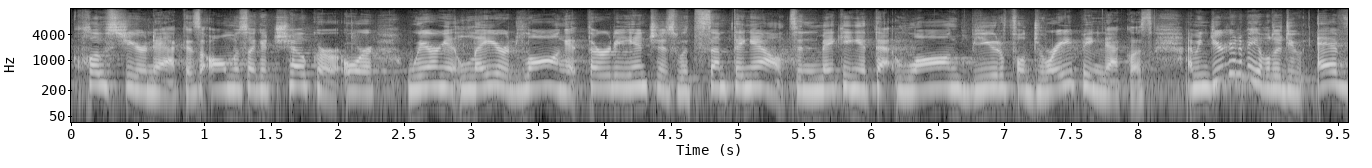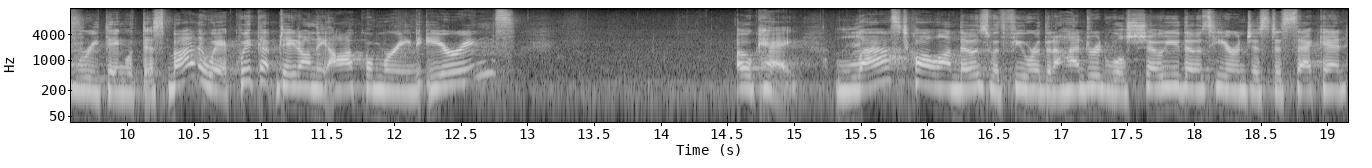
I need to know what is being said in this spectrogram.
close to your neck is almost like a choker or wearing it layered long at 30 inches with something else and making it that long, beautiful draping necklace. I mean, you're gonna be able to do everything with this. By the way, a quick update on the aquamarine earrings. Okay, last call on those with fewer than 100. We'll show you those here in just a second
